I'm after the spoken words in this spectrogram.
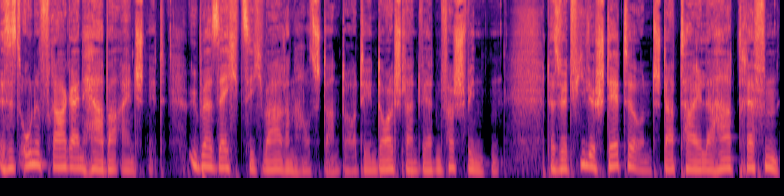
Es ist ohne Frage ein herber Einschnitt. Über 60 Warenhausstandorte in Deutschland werden verschwinden. Das wird viele Städte und Stadtteile hart treffen,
